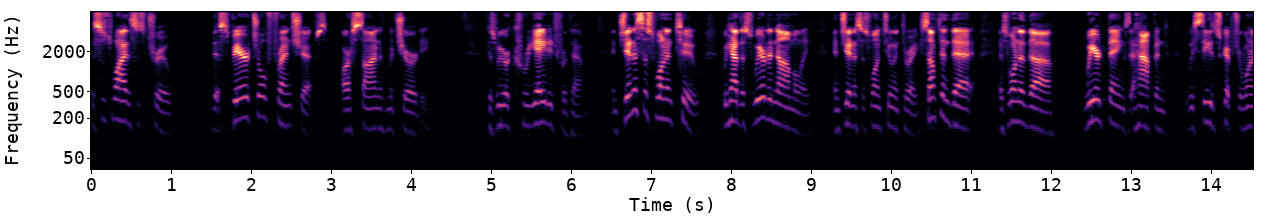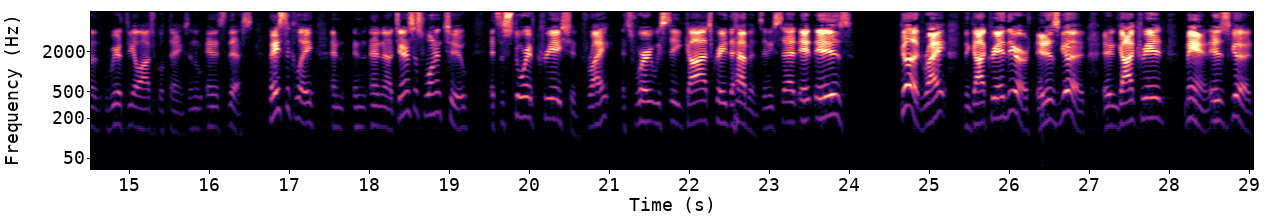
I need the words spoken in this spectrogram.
This is why this is true that spiritual friendships are a sign of maturity because we were created for them. In Genesis 1 and 2, we have this weird anomaly in Genesis 1, 2, and 3. Something that is one of the weird things that happened that we see in Scripture, one of the weird theological things, and, and it's this. Basically, in, in, in uh, Genesis 1 and 2, it's the story of creation, right? It's where we see God's created the heavens, and He said, It is good, right? Then God created the earth. It is good. And God created man. It is good.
